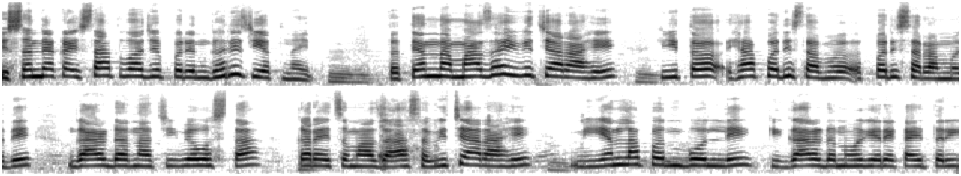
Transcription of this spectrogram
ते संध्याकाळी सात वाजेपर्यंत घरीच येत नाहीत. तर त्यांना माझाही विचार आहे की इथं ह्या परिसा परिसरामध्ये गार्डनाची व्यवस्था करायचं माझा असा विचार आहे. मी यांना पण बोलले की गार्डन वगैरे काहीतरी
